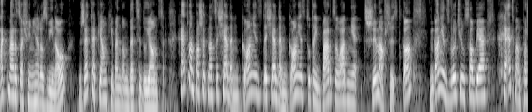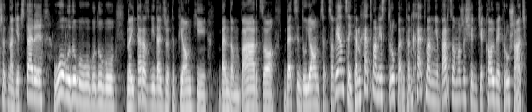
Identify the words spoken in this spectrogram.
tak bardzo się nie rozwinął, że te pionki będą decydujące. Hetman poszedł na C7, goniec D7, goniec tutaj bardzo ładnie trzyma wszystko. Goniec wrócił sobie, hetman poszedł na G4, łubu dubu, łubu dubu. No i teraz widać, że te pionki będą bardzo decydujące. Co więcej, ten hetman jest trupem, ten hetman nie bardzo może się gdziekolwiek ruszać,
